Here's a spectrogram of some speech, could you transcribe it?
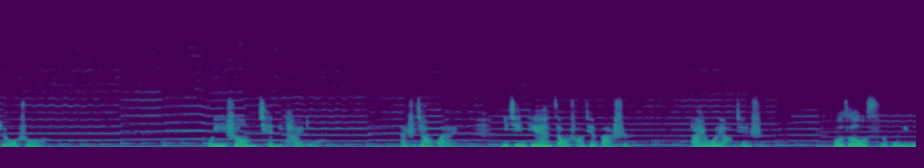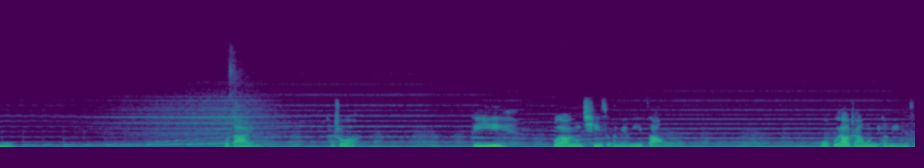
对我说：“我一生欠你太多，但是江淮，你今天在我床前发誓，答应我两件事，否则我死不瞑目。”我答应了。他说：“第一。”不要用妻子的名义葬我，我不要沾污你的名字。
